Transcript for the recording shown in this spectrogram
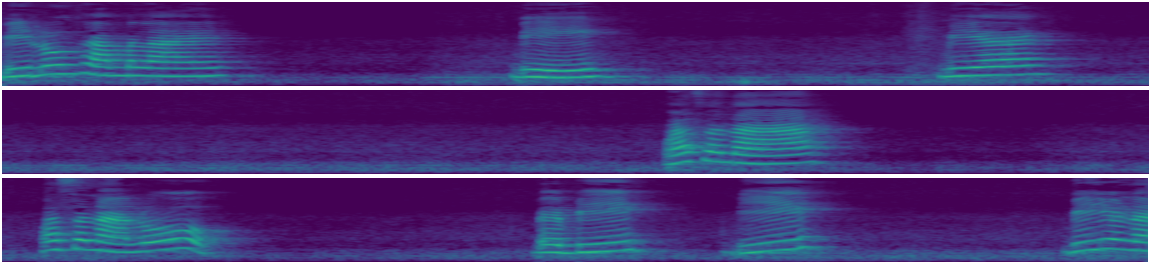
บีลูกทำอะไร บีบีเอ้ยวาสนาวาสนาลูกเบบีบีบีอยู่ไหน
